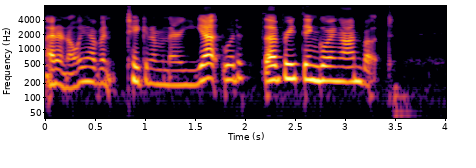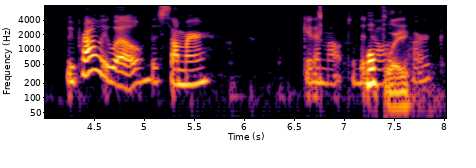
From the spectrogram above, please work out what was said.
I don't know, we haven't taken them there yet with everything going on, but we probably will this summer. Get him out to the Hopefully. dog park.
